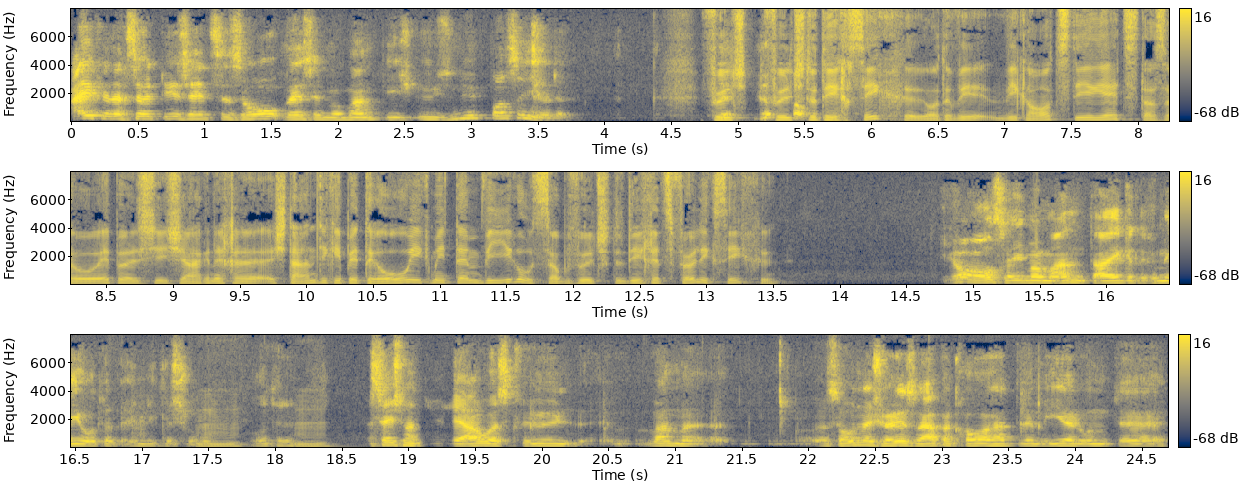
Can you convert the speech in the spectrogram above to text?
Eigentlich sollte es jetzt so, wie es im Moment ist, uns nicht passieren. Fühlst, fühlst du dich sicher oder wie, wie geht es dir jetzt? Also eben, es ist eigentlich eine ständige Bedrohung mit dem Virus, aber fühlst du dich jetzt völlig sicher? Ja, also im Moment eigentlich mehr oder weniger schon. Mhm. Oder? Mhm. Es ist natürlich auch ein Gefühl, wenn man so ein schönes Leben gehabt hat wie mir und äh,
